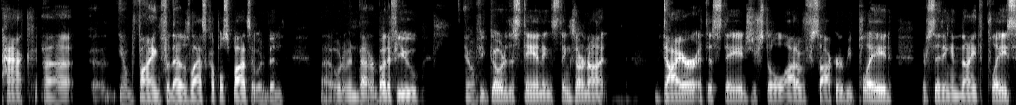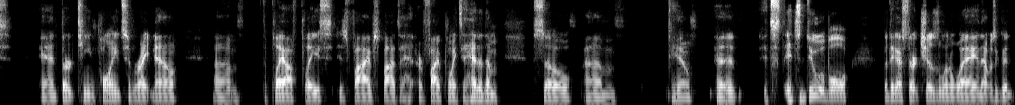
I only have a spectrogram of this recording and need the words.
pack, uh, uh, you know, vying for those last couple spots, it would have been uh, would have been better. But if you you know if you go to the standings, things are not dire at this stage. There's still a lot of soccer to be played. They're sitting in ninth place and 13 points. And right now, um, the playoff place is five spots ahead, or five points ahead of them. So, um, you know, uh, it's it's doable, but they got to start chiseling away, and that was a good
